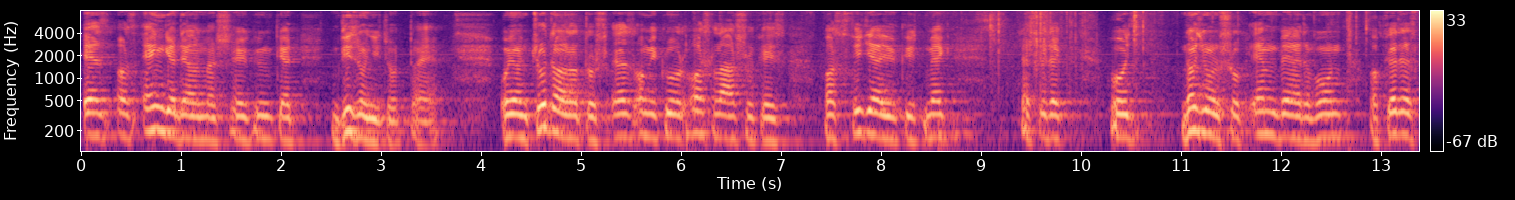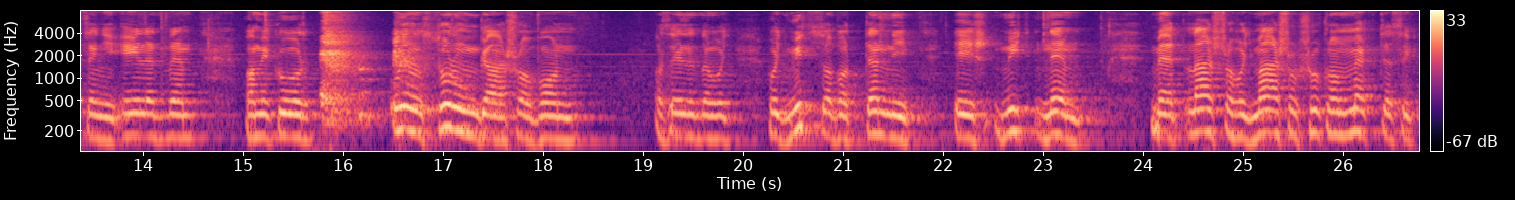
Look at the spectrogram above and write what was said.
ez az engedelmességünket bizonyította-e. Olyan csodálatos ez, amikor azt lássuk, és azt figyeljük itt meg, testvérek, hogy nagyon sok ember van a keresztényi életben, amikor olyan szorongása van az életben, hogy, hogy mit szabad tenni, és mit nem. Mert lássa, hogy mások sokan megteszik,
